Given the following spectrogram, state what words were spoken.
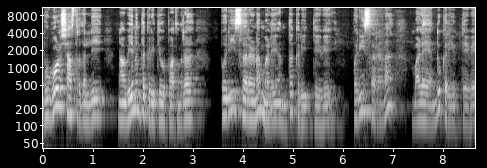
ಭೂಗೋಳಶಾಸ್ತ್ರದಲ್ಲಿ ನಾವೇನಂತ ಕರಿತೀವಪ್ಪ ಅಂತಂದ್ರೆ ಪರಿಸರಣ ಮಳೆ ಅಂತ ಕರೆಯುತ್ತೇವೆ. ಪರಿಸರಣ ಮಳೆ ಎಂದು ಕರೆಯುತ್ತೇವೆ.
